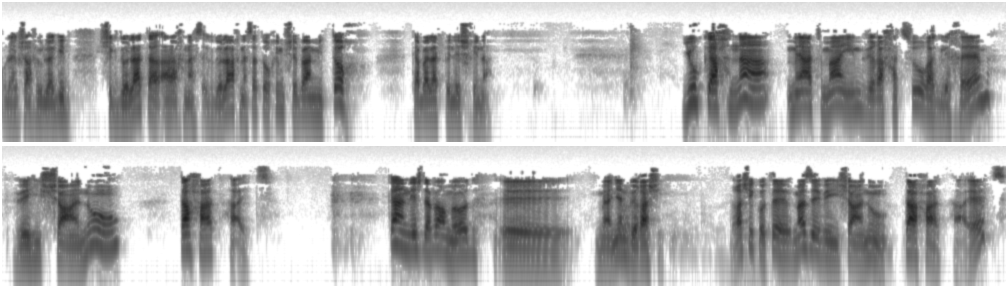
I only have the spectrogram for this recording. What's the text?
אולי אפשר אפילו להגיד שגדולה ההכנס, הכנסת אורחים שבאה מתוך קבלת פני שכינה. יוקח נא מעט מים ורחצו רגליכם והישענו תחת העץ. כאן יש דבר מאוד אה, מעניין ברש"י. רש"י כותב, מה זה וישענו תחת העץ?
